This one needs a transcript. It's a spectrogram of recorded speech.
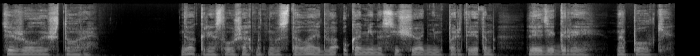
Тяжелые шторы. Два кресла у шахматного стола и два у камина с еще одним портретом леди Грей на полке.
